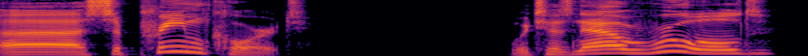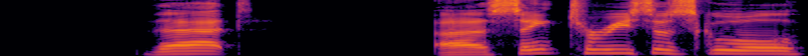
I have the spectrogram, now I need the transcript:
uh, Supreme Court, which has now ruled that uh, St. Theresa's School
